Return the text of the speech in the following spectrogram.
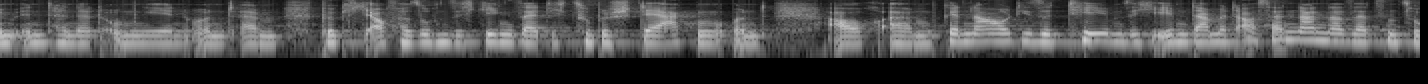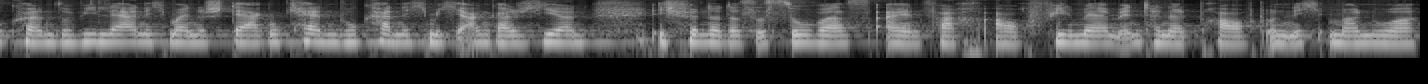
im Internet umgehen und ähm, wirklich auch versuchen, sich gegenseitig zu bestärken und auch ähm, genau diese Themen sich eben damit auseinandersetzen zu können. So wie lerne ich meine Stärken kennen, wo kann ich mich engagieren. Ich finde, dass es sowas einfach auch viel mehr im Internet braucht und nicht immer nur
